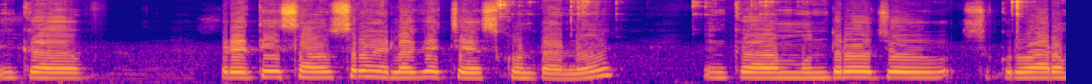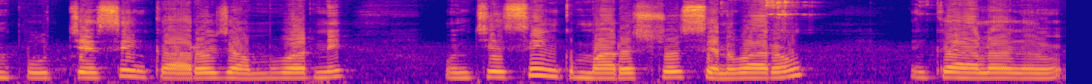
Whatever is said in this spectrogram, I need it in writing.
ఇంకా ప్రతి సంవత్సరం ఇలాగే చేసుకుంటాను. ఇంకా ముందు రోజు శుక్రవారం పూజ చేసి ఇంకా ఆ రోజు అమ్మవారిని ఉంచేసి ఇంకా మరొక రోజు శనివారం ఇంకా అలా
